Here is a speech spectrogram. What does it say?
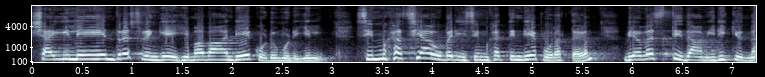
ശൈലേന്ദ്ര ശൃംഗേ ഹിമവാന്റെ കൊടുമുടിയിൽ. സിംഹസ്യ ഉപരി സിംഹത്തിന്റെ പുറത്ത് വ്യവസ്ഥിതാം ഇരിക്കുന്ന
